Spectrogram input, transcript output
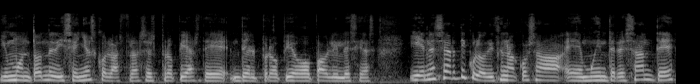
y un montón de diseños con las frases propias de- del propio Pablo Iglesias. Y en ese artículo dice una cosa eh, muy interesante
